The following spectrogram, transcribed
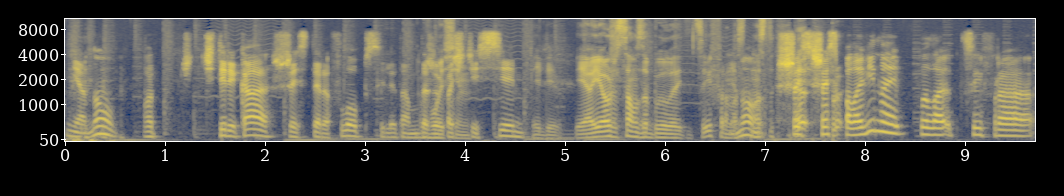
Не, ну, вот 4К, 6 терафлопс, или там даже 8. почти 7. Или... Я, я уже сам забыл эти цифры. Ну, 6,5 э, была цифра.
